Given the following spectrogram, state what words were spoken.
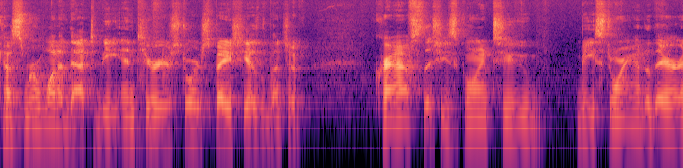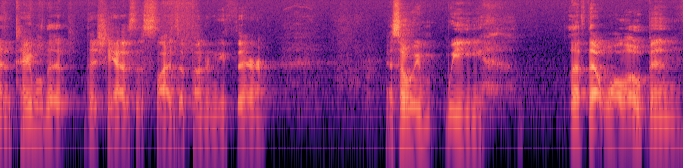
customer wanted that to be interior storage space. She has a bunch of crafts that she's going to be storing under there and a table that, that she has that slides up underneath there. And so we, we left that wall open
